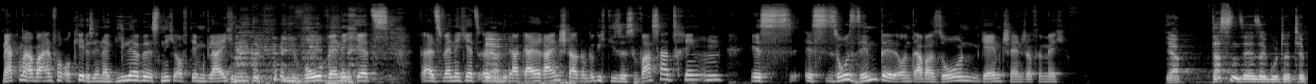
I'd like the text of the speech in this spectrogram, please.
merkt man aber einfach, okay, das Energielevel ist nicht auf dem gleichen Niveau, wenn ich jetzt, als wenn ich jetzt irgendwie ja. da geil reinstarte und wirklich dieses Wasser trinken ist, ist so simpel und aber so ein Gamechanger für mich. Ja, das ist ein sehr, sehr guter Tipp.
